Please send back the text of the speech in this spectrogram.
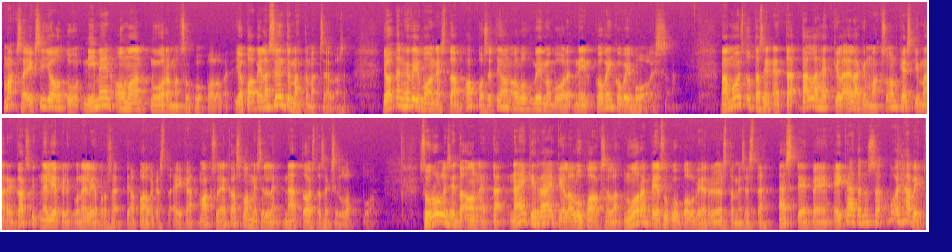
maksajiksi joutuu nimenomaan nuoremmat sukupolvet, jopa vielä syntymättömät sellaiset, joten hyvinvoinnista oppositio on ollut viime vuodet niin kovin kovin huolissaan. Mä muistuttaisin, että tällä hetkellä eläkemaksu on keskimäärin 24,4 prosenttia palkasta, eikä maksujen kasvamiselle näe toistaiseksi loppua. Surullisinta on, että näinkin räikeällä lupauksella nuorempien sukupolvien ryöstämisestä SDP ei käytännössä voi hävitä.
